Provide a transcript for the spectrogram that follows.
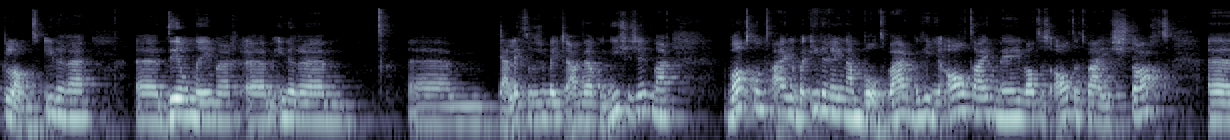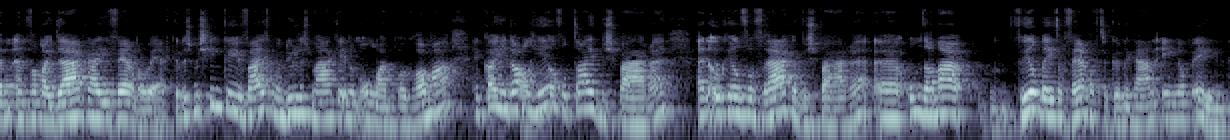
klant, iedere uh, deelnemer, um, iedere ja, ligt er dus een beetje aan welke niche je zit. Maar wat komt eigenlijk bij iedereen aan bod? Waar begin je altijd mee? Wat is altijd waar je start? Um, en vanuit daar ga je verder werken. Dus misschien kun je vijf modules maken in een online programma. En kan je daar al heel veel tijd besparen. En ook heel veel vragen besparen. Uh, om daarna veel beter verder te kunnen gaan één op één.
